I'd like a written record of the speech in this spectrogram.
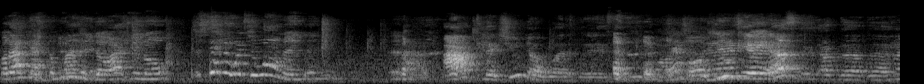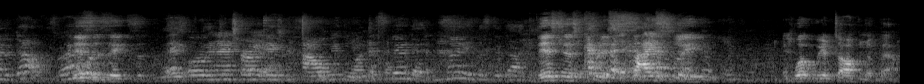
But I got the money though. I, you know, just tell me what you want and, and, and I, I'll let you know what it is that you want. That's But You give us the, uh, the, the hundred dollars, right? this is ex- That's That's organized determination how we want to spend that money, Mr. Dockery. this is precisely what we're talking about.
